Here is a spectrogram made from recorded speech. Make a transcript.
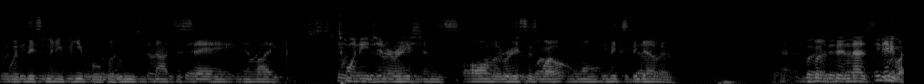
with this many people. But who's not to say in like 20 generations all the races won't, won't mix together? But then that's anyway.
